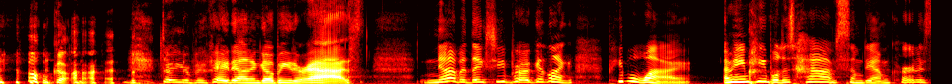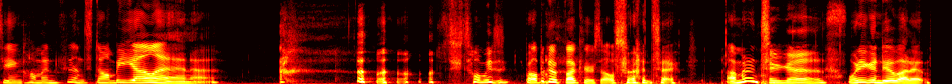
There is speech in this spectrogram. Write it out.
it? Oh God. Throw your bouquet down and go beat her ass." No, but like she broke it. Like people, why? I mean, people just have some damn courtesy and common sense. Don't be yelling. she told me to probably go fuck yourself. So I'd say, I'm gonna. I T- guess. what are you gonna do about it?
